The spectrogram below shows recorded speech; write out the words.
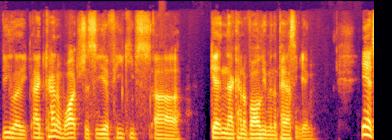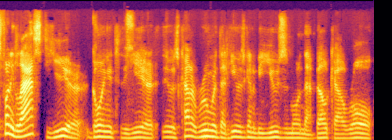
be like, I'd kind of watch to see if he keeps uh, getting that kind of volume in the passing game. Yeah, it's funny. Last year, going into the year, it was kind of rumored that he was going to be used more in that bell cow role.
